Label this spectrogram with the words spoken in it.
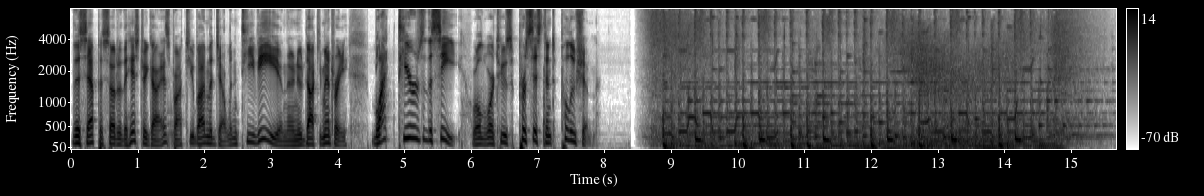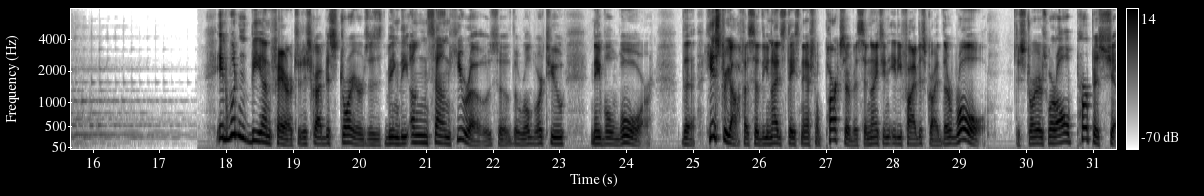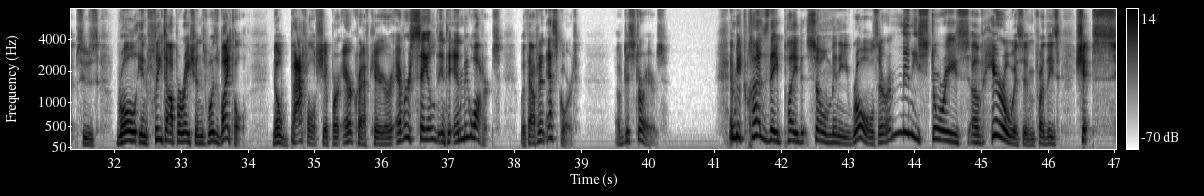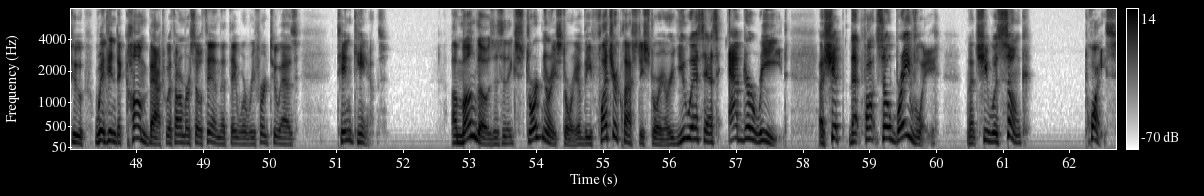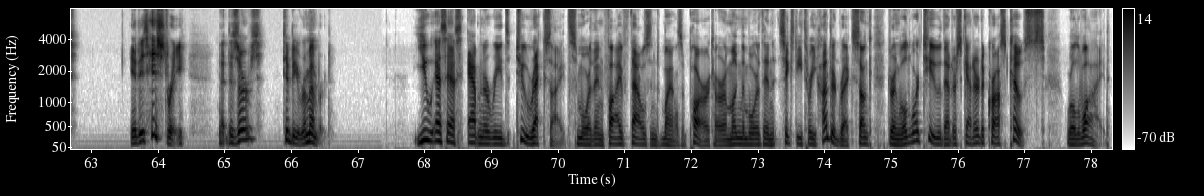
This episode of the History Guy is brought to you by Magellan TV and their new documentary, Black Tears of the Sea World War II's Persistent Pollution. It wouldn't be unfair to describe destroyers as being the unsung heroes of the World War II naval war. The History Office of the United States National Park Service in 1985 described their role. Destroyers were all-purpose ships whose role in fleet operations was vital. No battleship or aircraft carrier ever sailed into enemy waters without an escort of destroyers. And because they played so many roles, there are many stories of heroism for these ships who went into combat with armor so thin that they were referred to as tin cans. Among those is an extraordinary story of the Fletcher-class destroyer USS Abner Read, a ship that fought so bravely that she was sunk twice. It is history that deserves to be remembered. USS Abner Read's two wreck sites, more than 5,000 miles apart, are among the more than 6,300 wrecks sunk during World War II that are scattered across coasts worldwide.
